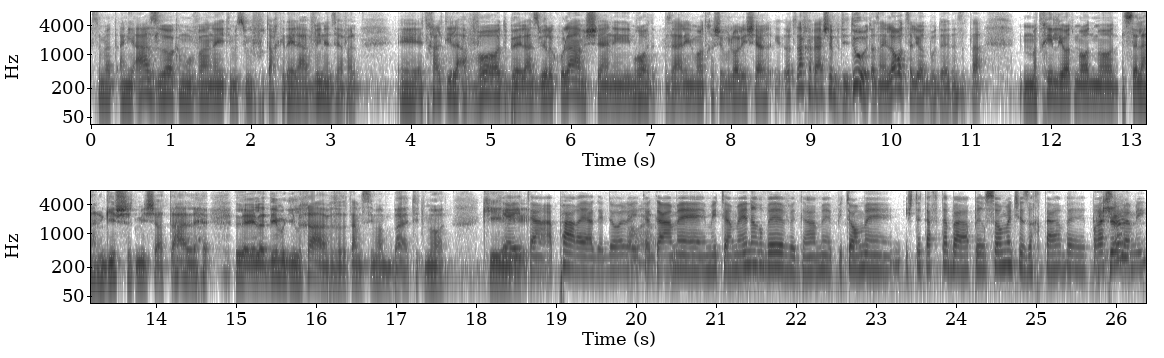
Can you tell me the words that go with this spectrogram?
זאת אומרת, אני אז לא כמובן הייתי מספיק מפותח כדי להבין את זה, אבל התחלתי לעבוד בלהסביר לכולם שאני נמרוד. זה היה לי מאוד חשוב לא להישאר, זאת הייתה חוויה של בדידות, אז אני לא רוצה להיות בודד, אז אתה מתחיל להיות מאוד מאוד, מנסה להנגיש את מי שאתה ל, לילדים בגילך, וזאת הייתה משימה בעייתית מאוד. כי, כי היית, הפער היה גדול, היית היה גם uh, מתאמן הרבה וגם uh, פתאום השתתפת בפרסומת שזכתה בפרס כן, עולמי.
